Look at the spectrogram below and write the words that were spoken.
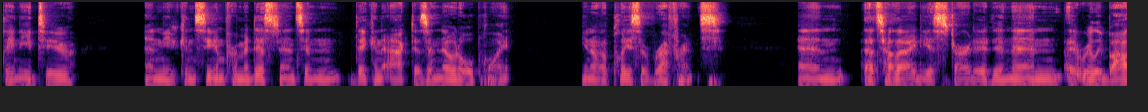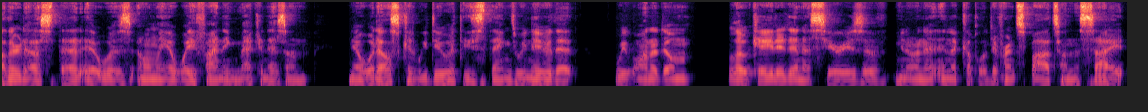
they need to. And you can see them from a distance and they can act as a nodal point, you know, a place of reference. And that's how the idea started. And then it really bothered us that it was only a wayfinding mechanism. You know, what else could we do with these things? We knew that we wanted them located in a series of, you know, in a, in a couple of different spots on the site.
